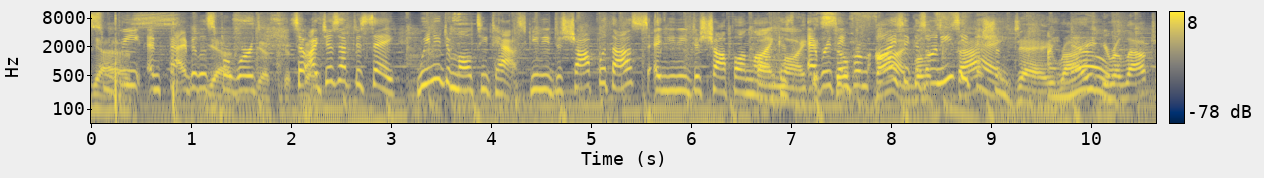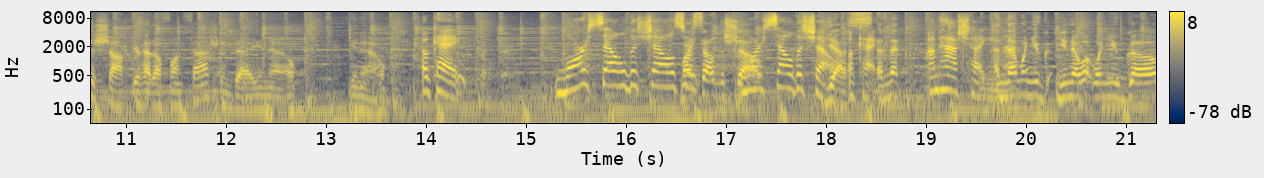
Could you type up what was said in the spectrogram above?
Yes. sweet and fabulous for words. yes, yes, so I just have to say, we need to multitask. You need to shop with us and you need to shop online because everything so from fun. Isaac well, is on it's Easy Fashion Pay. Day, right? You're allowed to shop your head off on Fashion Day, you know. You know. Okay. Marcel the Shell. so- Marcel the Shell. Marcel the Shell. Yes, Okay. and then- I'm hashtagging And that. then when you, you know what, when you go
